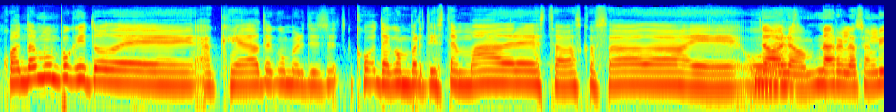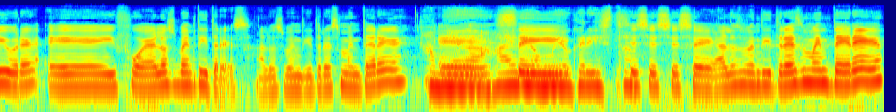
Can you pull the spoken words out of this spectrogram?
Cuéntame un poquito de a qué edad te convertiste, co- te convertiste en madre, estabas casada. Eh, o No, es- no, una relación libre eh, y fue a los 23. A los 23 me enteré. Amiga, ay, Dios mío, Cristo. Sí, sí, sí, sí. A los 23 me enteré.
